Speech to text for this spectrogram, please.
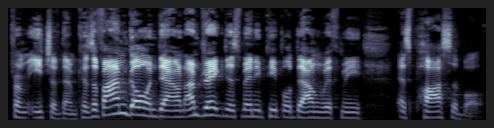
from each of them. Because if I'm going down, I'm dragging as many people down with me as possible.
